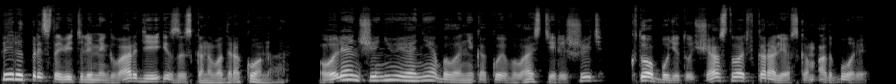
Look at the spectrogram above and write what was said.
перед представителями гвардии изысканного дракона. У Лян Чинюя не было никакой власти решить, кто будет участвовать в королевском отборе,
